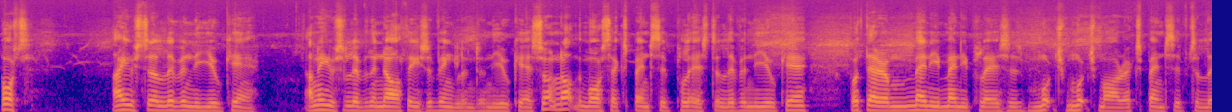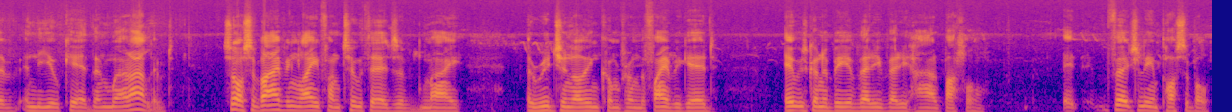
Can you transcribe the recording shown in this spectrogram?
But I used to live in the UK and I used to live in the northeast of England in the UK. So not the most expensive place to live in the UK, but there are many, many places much, much more expensive to live in the UK than where I lived. So surviving life on two thirds of my original income from the fire brigade it was going to be a very, very hard battle. It, virtually impossible.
